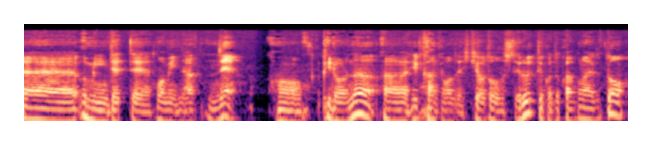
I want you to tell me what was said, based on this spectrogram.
えー、海に出てゴミになねいろいろな環境問題を引き落としてるっていうことを考えると、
